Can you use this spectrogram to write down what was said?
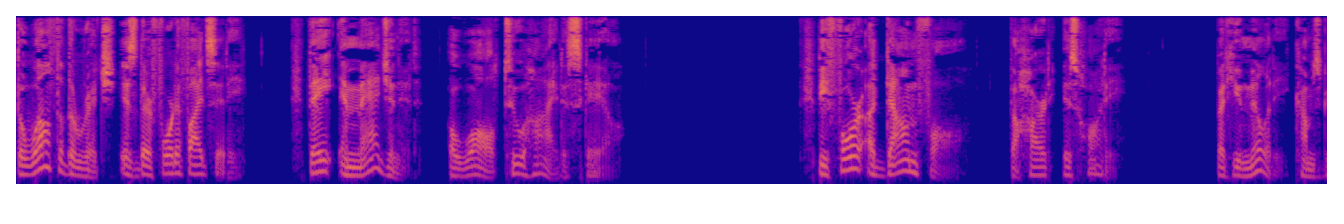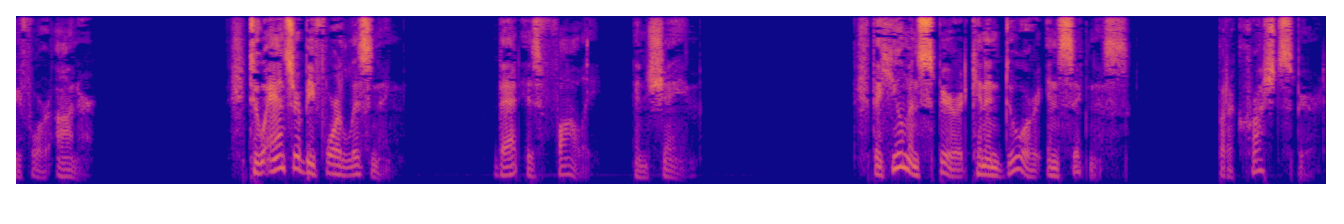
The wealth of the rich is their fortified city. They imagine it a wall too high to scale. Before a downfall the heart is haughty but humility comes before honor. To answer before listening that is folly and shame. The human spirit can endure in sickness but a crushed spirit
